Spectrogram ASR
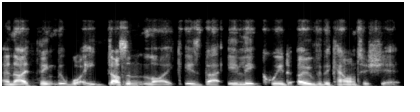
And I think that what he doesn't like is that illiquid over-the-counter shit.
